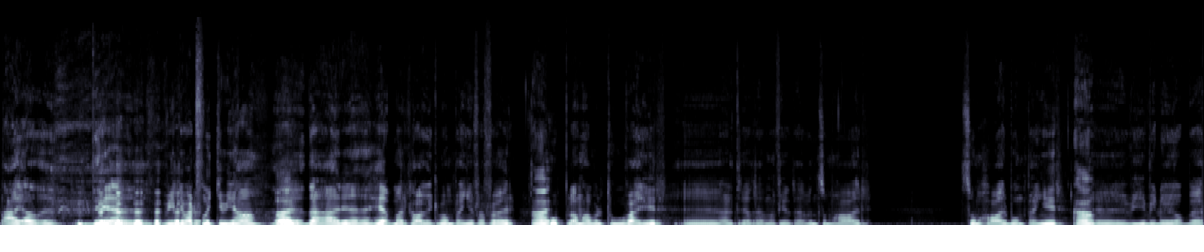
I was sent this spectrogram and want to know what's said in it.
Nei, ja, det vil i hvert fall ikke vi ha. Eh, Det er, eh, Hedmark har jo ikke bompenger fra før. Nei. Oppland har vel to veier, er det 33 og 34, som har, som har bompenger. Ja. Vi vil jo jobbe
